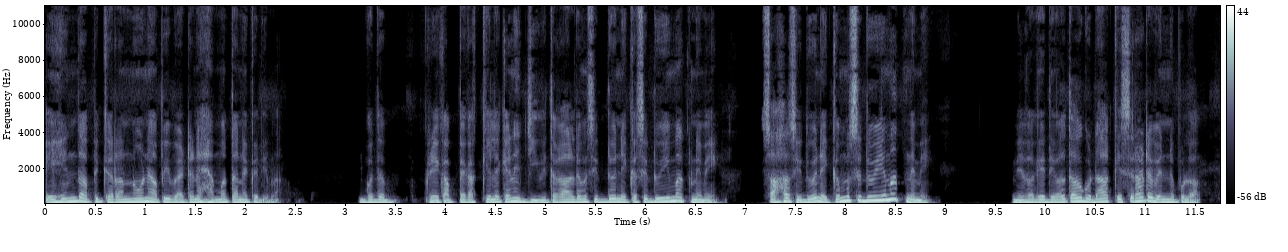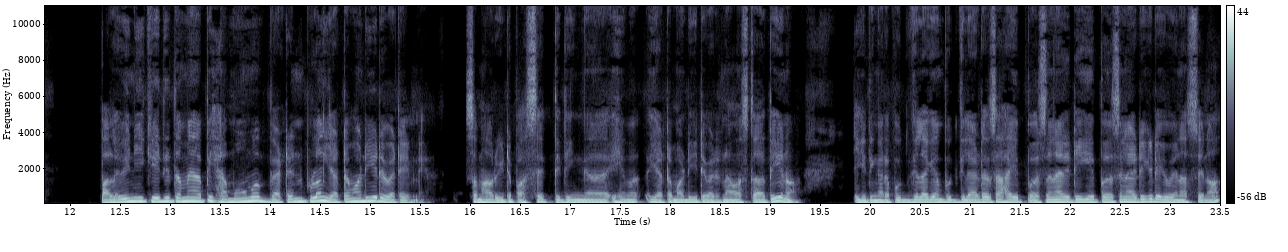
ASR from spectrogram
එහින්ද අපි කරන්න ඕන අපි වැටෙන හැම තැනකදීම. ගොද ප්‍රේකප් එකක් කියල කැන ජීවිතකාලටම සිද්ධුව එක සිදුවීමක් නෙමේ සහ සිදුවෙන එකම සිදුවීමත් නෙමේ මේ වගේ දෙවතාව ගොඩාක් ඉස්සරට වෙන්න පුළා පලවිනිකේදි තම අපි හැමෝම වැටෙන් පුළන් යටමඩියට වැටෙන්නේ. සමහරුට පස්සෙත් ඉතිං එහෙම යටමඩීට වැටන අවස්ථා තියෙනවා. ඉතින් අර පුද්ගලගෙන් පුද්ගලට සහ පර්සනලිටගේ පර්සනටිකට එක වෙනස්සෙනවා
